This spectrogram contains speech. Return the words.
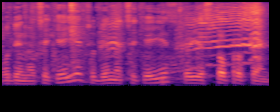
11 яєць, 11 яєць то є 100%.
